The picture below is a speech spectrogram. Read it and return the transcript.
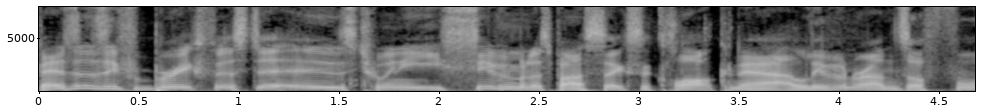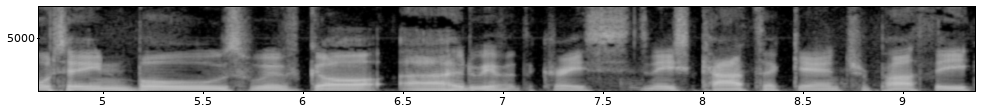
Bazizzy for breakfast. It is 27 minutes past 6 o'clock now. 11 runs off 14 balls. We've got, uh, who do we have at the crease? Dinesh Karthik and Tripathi.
